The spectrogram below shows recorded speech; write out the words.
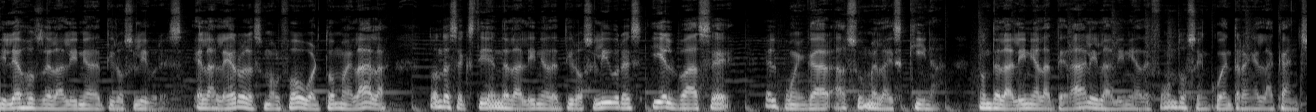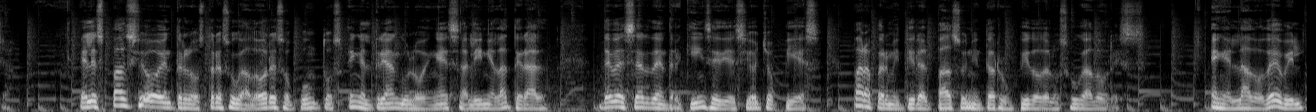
y lejos de la línea de tiros libres. El alero, el small forward, toma el ala, donde se extiende la línea de tiros libres y el base, el point guard, asume la esquina, donde la línea lateral y la línea de fondo se encuentran en la cancha. El espacio entre los tres jugadores o puntos en el triángulo en esa línea lateral debe ser de entre 15 y 18 pies para permitir el paso ininterrumpido de los jugadores. En el lado débil,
